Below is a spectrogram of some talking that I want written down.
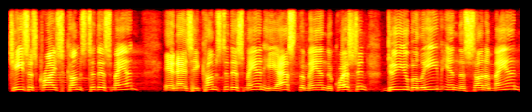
Jesus Christ comes to this man. And as he comes to this man, he asks the man the question, Do you believe in the Son of Man?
